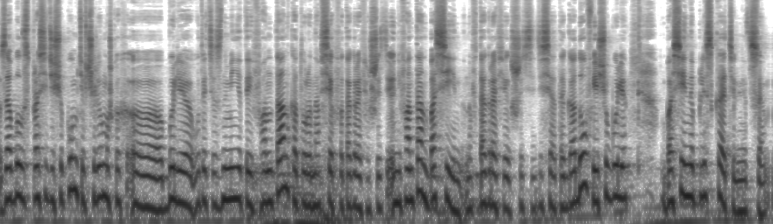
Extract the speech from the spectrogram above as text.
Забыла спросить еще, помните, в Черемушках э, были вот эти знаменитые фонтан, которые на всех фотографиях, не фонтан, бассейн на фотографиях 60-х годов, и еще были бассейны-плескательницы,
